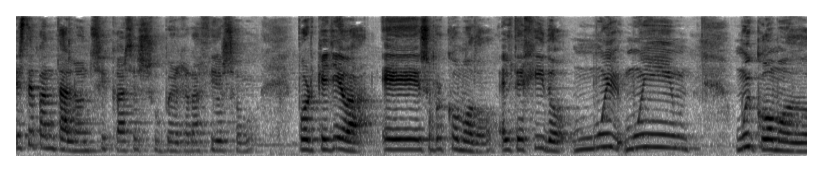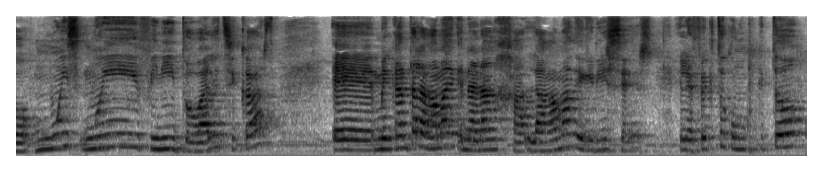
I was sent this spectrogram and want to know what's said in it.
Este pantalón, chicas, es súper gracioso porque lleva eh, súper cómodo, el tejido muy, muy, muy cómodo, muy, muy finito, ¿vale, chicas? Eh, me encanta la gama de naranja, la gama de grises, el efecto con un poquito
